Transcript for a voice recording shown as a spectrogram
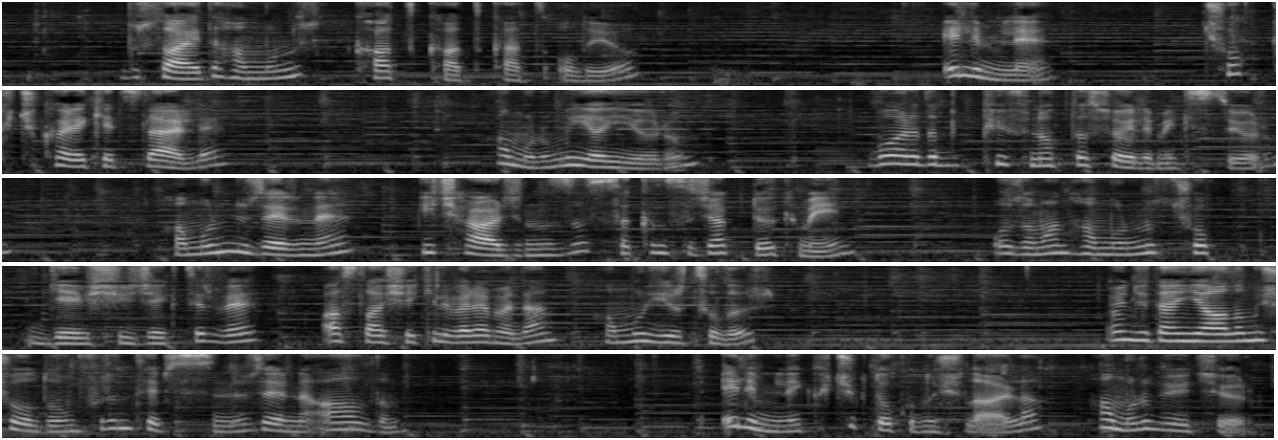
Bu sayede hamurunuz kat kat kat oluyor. Elimle çok küçük hareketlerle hamurumu yayıyorum. Bu arada bir püf nokta söylemek istiyorum. Hamurun üzerine iç harcınızı sakın sıcak dökmeyin. O zaman hamurunuz çok gevşeyecektir ve asla şekil veremeden hamur yırtılır. Önceden yağlamış olduğum fırın tepsisinin üzerine aldım. Elimle küçük dokunuşlarla hamuru büyütüyorum.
